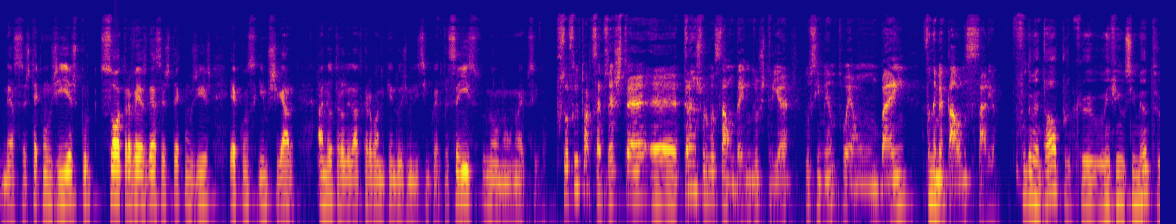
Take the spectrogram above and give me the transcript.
nessas tecnologias porque só através dessas tecnologias é que conseguimos chegar à neutralidade carbónica em 2050. Sem isso, não, não, não é possível. Professor Filipe Duarte Santos, esta uh, transformação da indústria do cimento é um bem fundamental, necessário? Fundamental, porque, enfim, o cimento,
